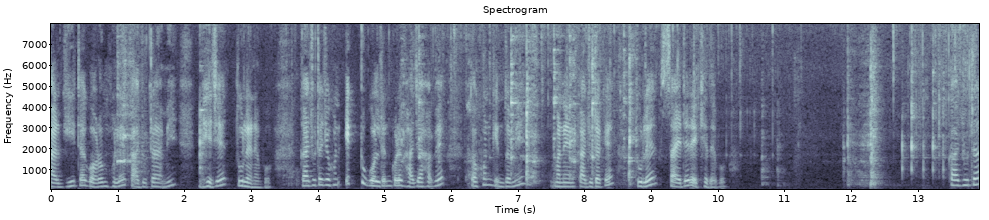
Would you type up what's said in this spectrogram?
আর ঘিটা গরম হলে কাজুটা আমি ভেজে তুলে নেব। কাজুটা যখন একটু গোল্ডেন করে ভাজা হবে, তখন কিন্তু আমি মানে কাজুটাকে তুলে সাইডে রেখে দেব। কাজুটা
